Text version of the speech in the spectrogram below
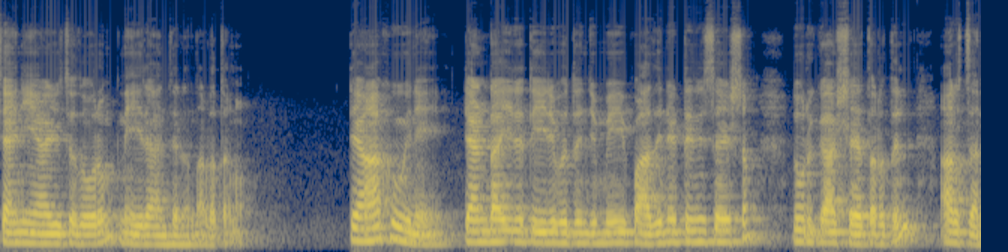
ശനിയാഴ്ച തോറും നീരാഞ്ജനം നടത്തണം. രാഹുവിനെ രണ്ടായിരത്തി ഇരുപത്തഞ്ച് മെയ് പതിനെട്ടിന് ശേഷം ദുർഗാക്ഷേത്രത്തിൽ അർച്ചന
